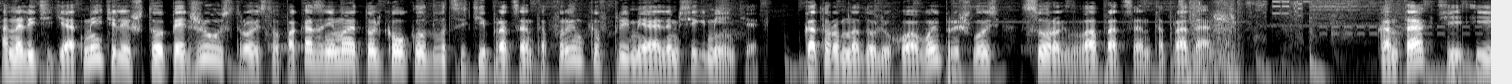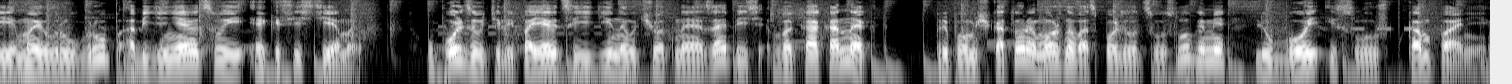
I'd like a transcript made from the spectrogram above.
Аналитики отметили, что 5G-устройства пока занимают только около 20% рынка в премиальном сегменте, в котором на долю Huawei пришлось 42% продаж. ВКонтакте и Mail.ru Group объединяют свои экосистемы. У пользователей появится единая учетная запись VK Connect, при помощи которой можно воспользоваться услугами любой из служб компании.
